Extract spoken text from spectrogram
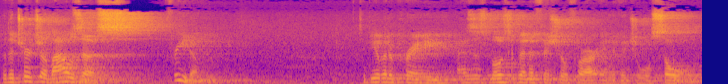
Where the church allows us freedom to be able to pray as is most beneficial for our individual soul.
